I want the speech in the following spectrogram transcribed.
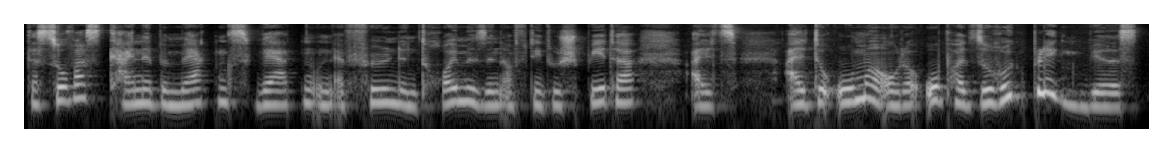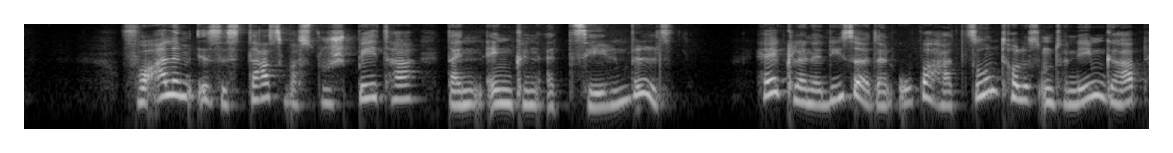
dass sowas keine bemerkenswerten und erfüllenden Träume sind, auf die du später als alte Oma oder Opa zurückblicken wirst. Vor allem ist es das, was du später deinen Enkeln erzählen willst. Hey, kleine Lisa, dein Opa hat so ein tolles Unternehmen gehabt,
